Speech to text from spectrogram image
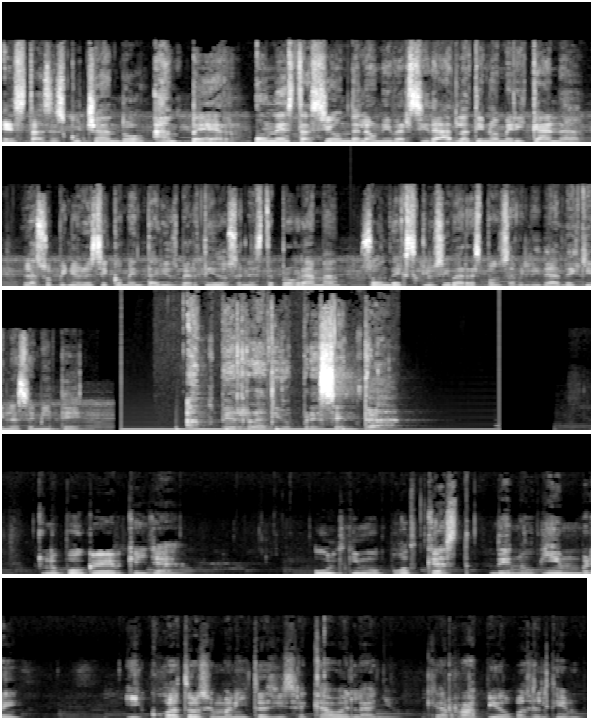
Estás escuchando Amper, una estación de la Universidad Latinoamericana. Las opiniones y comentarios vertidos en este programa son de exclusiva responsabilidad de quien las emite. Amper Radio presenta. No puedo creer que ya, último podcast de noviembre y cuatro semanitas y se acaba el año. Qué rápido pasa el tiempo.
